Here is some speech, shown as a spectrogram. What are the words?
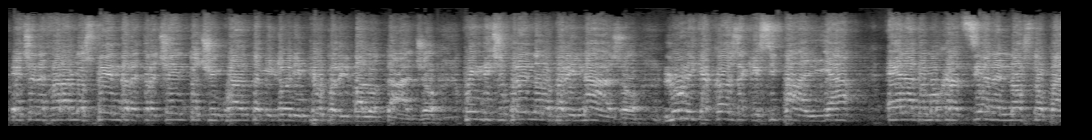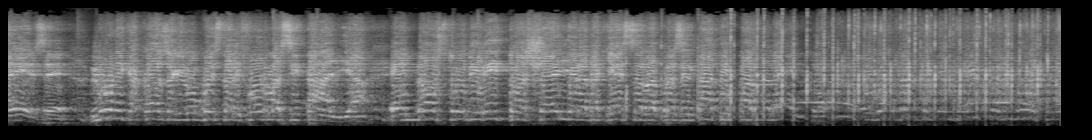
e ce ne faranno spendere 350 milioni in più per il ballottaggio. Quindi ci prendono per il naso. L'unica cosa che si taglia è la democrazia nel nostro paese. L'unica cosa che con questa riforma si taglia è il nostro diritto a scegliere da chi essere rappresentati in Parlamento. E guardate che il diritto di voto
